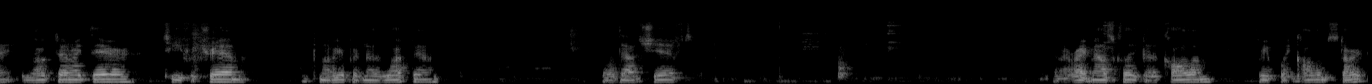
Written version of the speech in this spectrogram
Alright, lockdown right there, T for trim, come over here, put another lockdown, hold down shift, and my right mouse click, go to column, three point column, start.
